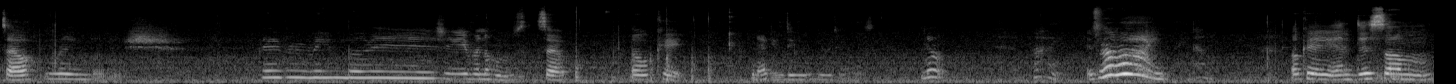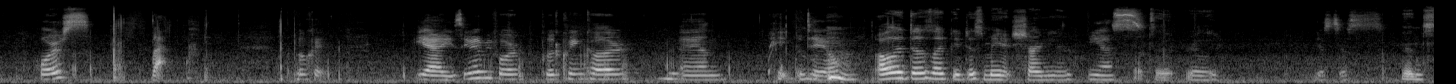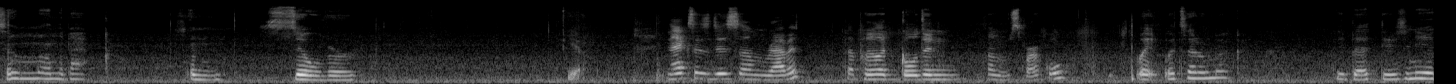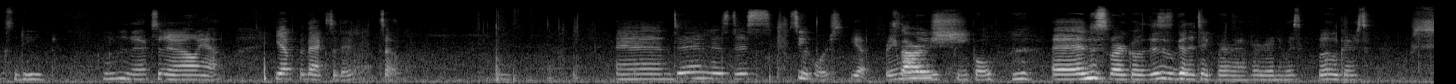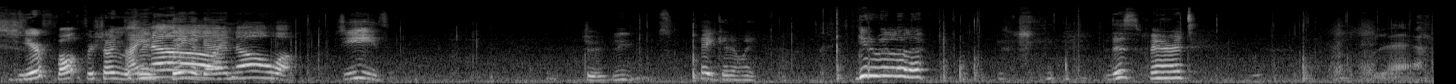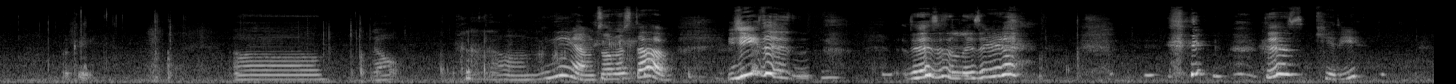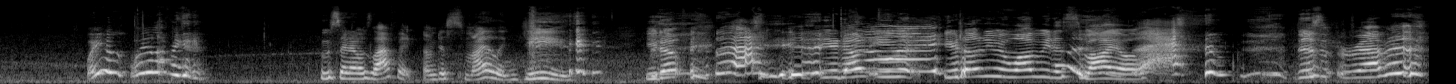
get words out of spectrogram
So Rainbowish. baby rainbow-ish. You even know who's. So okay. Next. You do you do this. No, Hi. it's not mine. No. Okay, and this um horse, black. Okay. Yeah, you seen it before. Put cream color, and paint The tail. All it does, like, it just made it shinier. yes, That's it, really. yes, yes. Then some on the back. Some silver. Yeah. Next is this um rabbit that put like golden um sparkle. Wait, what's that on back? The back, there's an accident. What An accident. Oh yeah. Yep, an accident. So. And then is this seahorse. Yep, rainbowish. people. And the sparkle. This is gonna take forever, anyways. But who cares? It's your fault for showing the I same know. thing I again. know. Jeez. Jeez. Hey, get away. Get away, Lola. This ferret. Okay. Um. No. Um. Yeah, I'm so messed up. Jesus. This is a lizard. this kitty. Who said I was laughing? I'm just smiling. Jeez. You don't You don't even you don't even want me to smile. this rabbit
